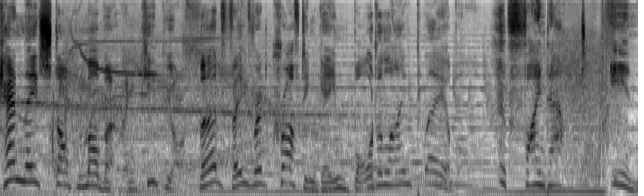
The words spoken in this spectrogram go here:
Can they stop Mobbo and keep your third favourite crafting game borderline playable? Find out in.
